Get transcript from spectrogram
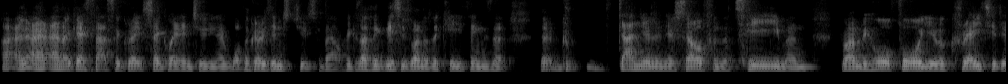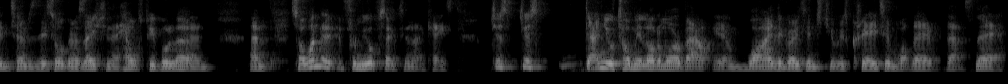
and, and I guess that's a great segue into you know what the Growth Institute's about because I think this is one of the key things that that Daniel and yourself and the team and Joanne before you have created in terms of this organisation that helps people learn um, so I wonder, from your perspective in that case, just just Daniel told me a lot more about you know why the Growth Institute was created what there that's there.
